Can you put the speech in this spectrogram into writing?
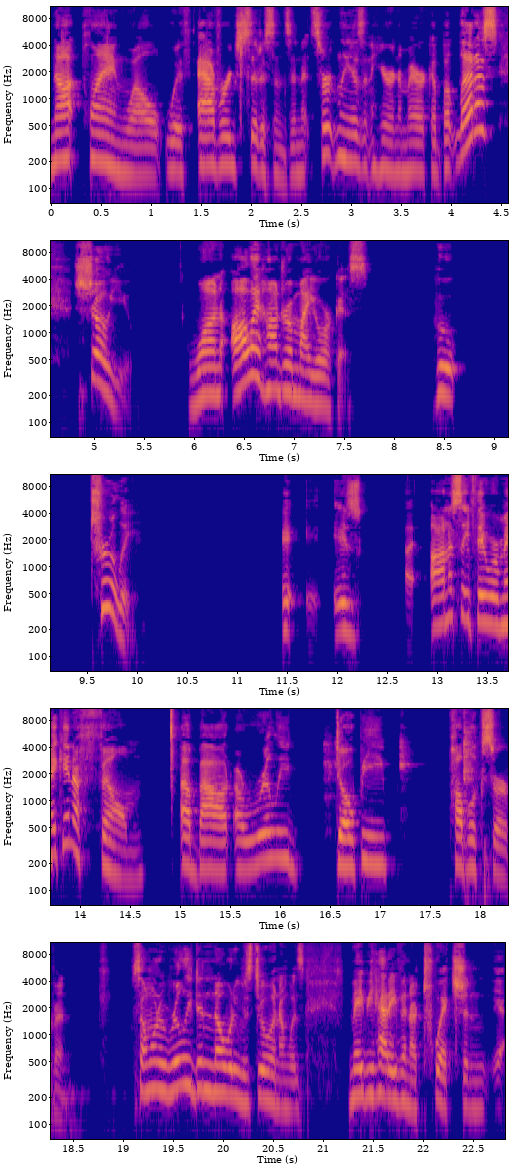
not playing well with average citizens, and it certainly isn't here in America. But let us show you one Alejandro Mayorkas, who truly is uh, honestly, if they were making a film about a really dopey public servant, someone who really didn't know what he was doing and was maybe had even a twitch and yeah,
